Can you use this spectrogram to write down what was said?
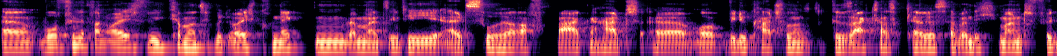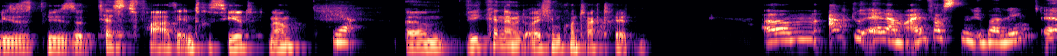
Äh, wo findet man euch? Wie kann man sich mit euch connecten, wenn man jetzt irgendwie als Zuhörer Fragen hat? Äh, wie du gerade schon gesagt hast, Clarissa, wenn sich jemand für, dieses, für diese Testphase interessiert, ne? Ja. Ähm, wie kann er mit euch in Kontakt treten? Ähm, aktuell am einfachsten über LinkedIn.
